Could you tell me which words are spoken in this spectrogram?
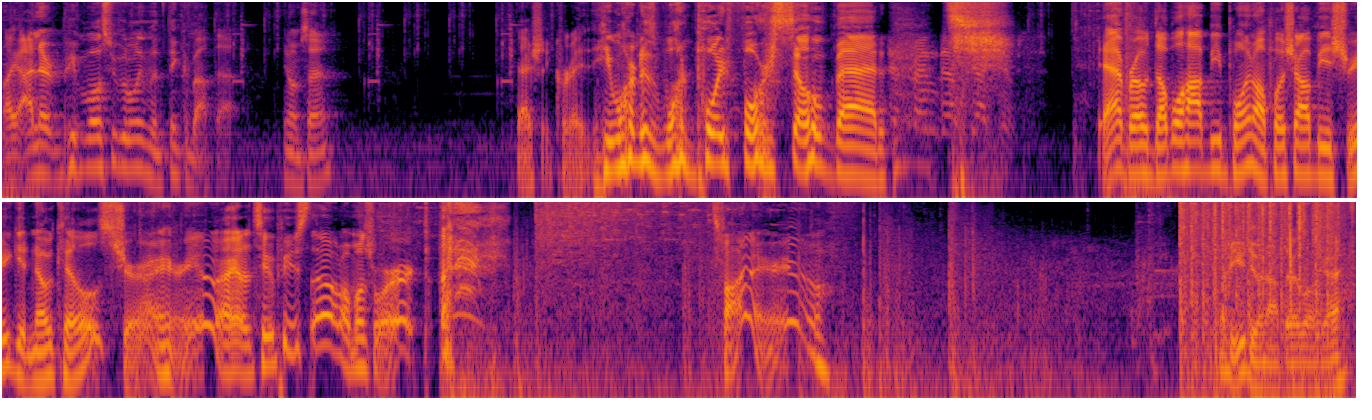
Like I never people most people don't even think about that. You know what I'm saying? It's actually crazy. He wanted his 1.4 so bad. Defend the objectives. Yeah, bro, double hot B point. I'll push out B street, get no kills. Sure, I hear you. I got a two piece though. It almost worked. it's fine. I hear you. What are you doing out there, little guy? Oh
